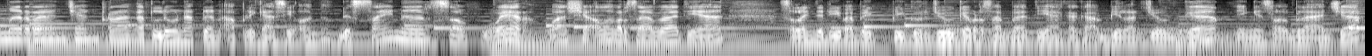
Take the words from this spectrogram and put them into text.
Merancang perangkat lunak dan aplikasi untuk desainer software. Masya Allah bersahabat ya. Selain jadi public figure juga bersahabat ya Kakak Bilar juga ingin selalu belajar.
